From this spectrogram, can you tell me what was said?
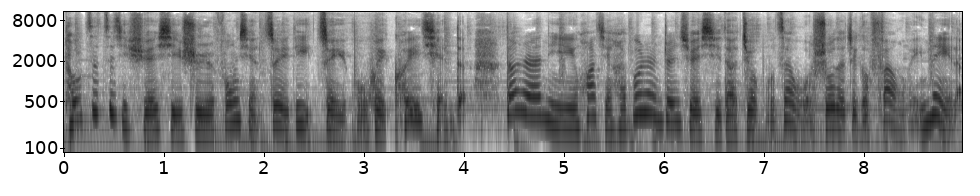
投资自己学习是风险最低、最不会亏钱的。当然，你花钱还不认真学习的，就不在我说的这个范围内了。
